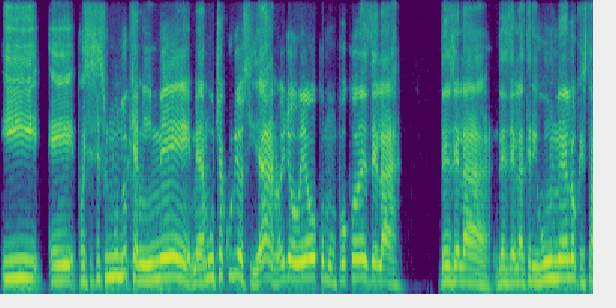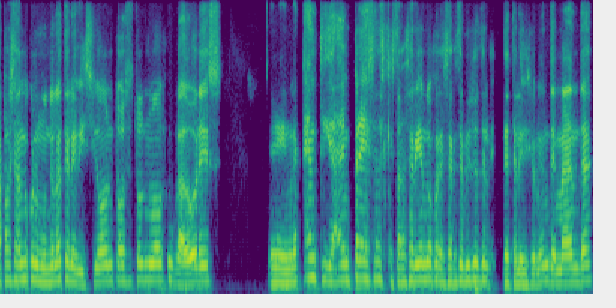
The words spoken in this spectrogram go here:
Y eh, pues ese es un mundo que a mí me, me, da mucha curiosidad, ¿no? Yo veo como un poco desde la, desde, la, desde la tribuna lo que está pasando con el mundo de la televisión, todos estos nuevos jugadores, eh, una cantidad de empresas que están saliendo a ofrecer servicios de, televisión en demanda.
